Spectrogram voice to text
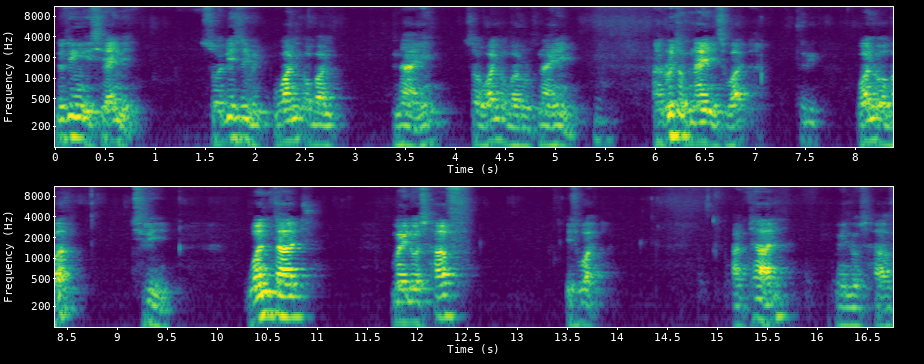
Nothing is here in it. So this is 1 over 9. So 1 over root 9. Hmm. And root of 9 is what? Three. 1 over 3. 1 third minus half is what? A third minus half.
